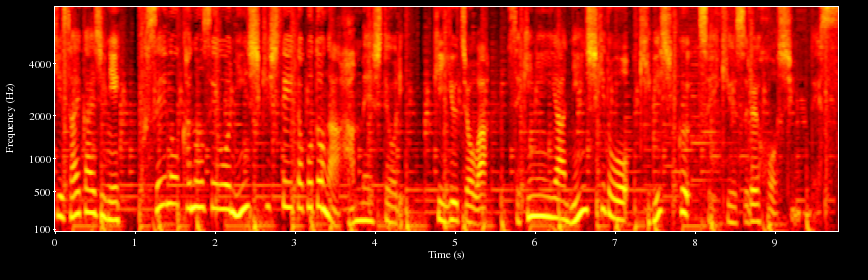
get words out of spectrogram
引再開時に不正の可能性を認識していたことが判明しており金融庁は責任や認識度を厳しく追及する方針です、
